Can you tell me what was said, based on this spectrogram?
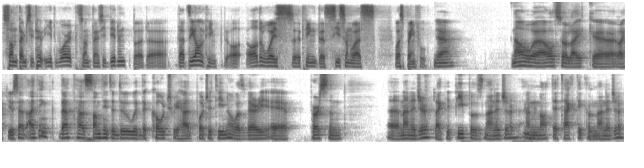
sometimes it it worked, sometimes it didn't, but uh, that's the only thing. Otherwise, I think the season was was painful. Yeah. Now, uh, also like uh, like you said, I think that has something to do with the coach we had. Pochettino was very a person uh, manager, like a people's manager, mm. and not a tactical manager.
